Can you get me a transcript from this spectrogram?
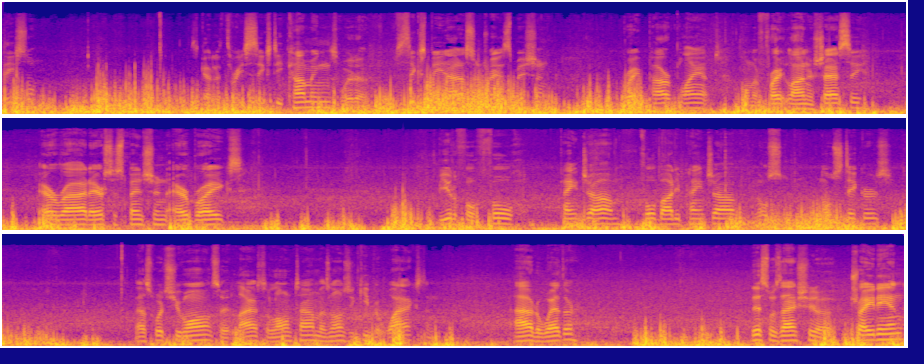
diesel. It's got a 360 Cummins with a six-speed Allison transmission, great power plant on the Freightliner chassis, air ride, air suspension, air brakes, beautiful full paint job, full body paint job, no, no stickers. That's what you want, so it lasts a long time as long as you keep it waxed and out of the weather. This was actually a trade-in,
